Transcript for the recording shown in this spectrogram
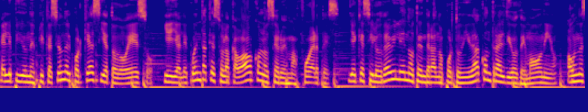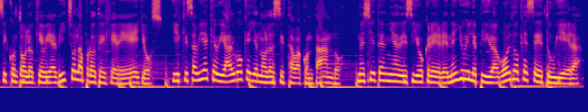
Él le pide una explicación del por qué hacía todo eso, y ella le cuenta que solo acababa con los héroes más fuertes, ya que si los débiles no tendrán oportunidad contra el dios demonio. Aún así con todo lo que había dicho la protege de ellos, y es que sabía que había algo que ella no les estaba contando. tenía decidió creer en ello y le pidió a Goldo que se detuviera.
